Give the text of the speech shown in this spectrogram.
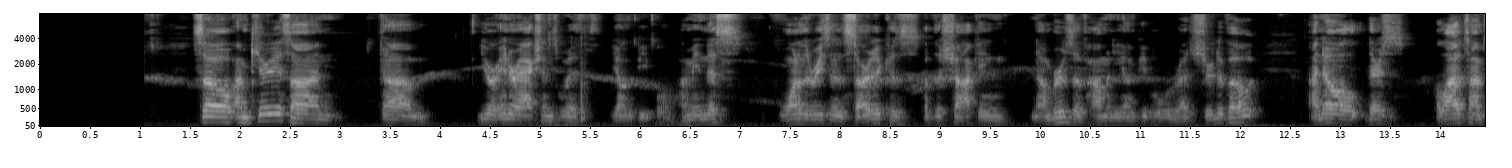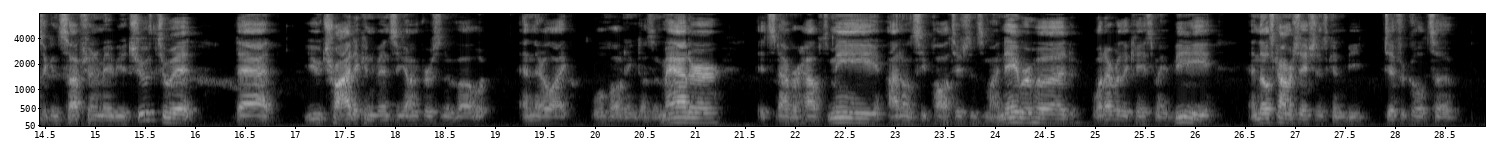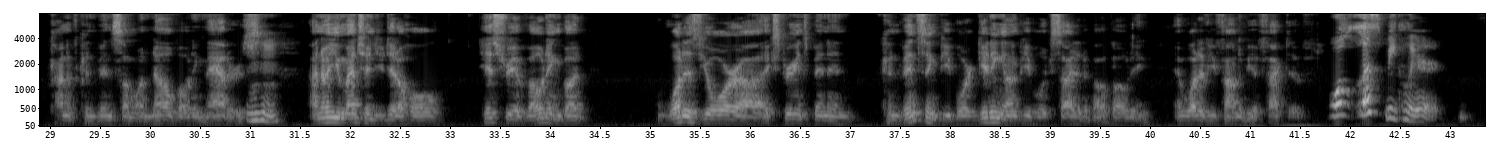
So I'm curious on um, your interactions with young people. I mean, this one of the reasons it started because of the shocking numbers of how many young people were registered to vote. I know there's a lot of times a conception and maybe a truth to it that you try to convince a young person to vote, and they're like, "Well, voting doesn't matter. It's never helped me. I don't see politicians in my neighborhood. Whatever the case may be." And those conversations can be difficult to kind of convince someone, "No, voting matters." Mhm. I know you mentioned you did a whole history of voting, but what has your uh, experience been in convincing people or getting young people excited about voting? And what have you found to be effective? Well, let's be clear,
